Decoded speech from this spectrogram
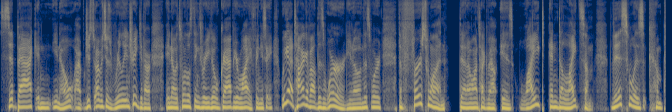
sit back and you know I just I was just really intrigued and our you know it's one of those things where you go grab your wife and you say we got to talk about this word you know and this word the first one that I want to talk about is white and delightsome this was comp-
